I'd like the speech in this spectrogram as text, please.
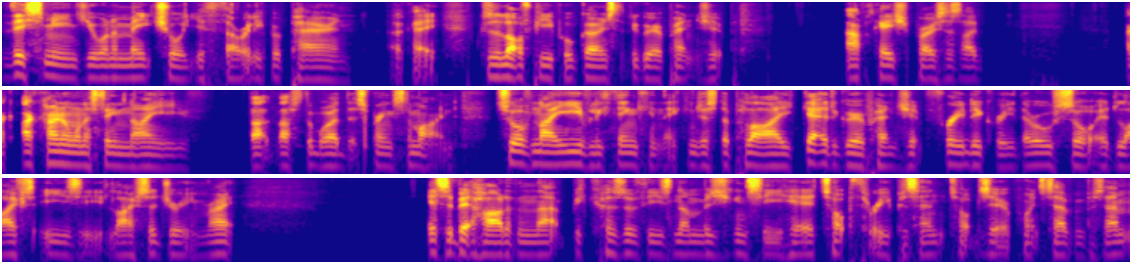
This means you want to make sure you're thoroughly preparing, okay? Because a lot of people go into the degree apprenticeship application process. I, I, I kind of want to say naive. That, that's the word that springs to mind. Sort of naively thinking they can just apply, get a degree apprenticeship, free degree, they're all sorted, life's easy, life's a dream, right? It's a bit harder than that because of these numbers you can see here top 3%, top 0.7%.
